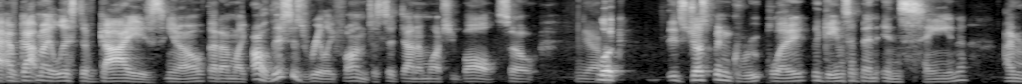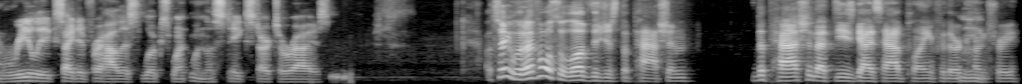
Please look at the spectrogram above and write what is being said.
I've got my list of guys, you know, that I'm like, oh, this is really fun to sit down and watch you ball. So, yeah. Look, it's just been group play. The games have been insane. I'm really excited for how this looks when when the stakes start to rise. I'll tell you what. I've also loved the just the passion, the passion that these guys have playing for their mm. country,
